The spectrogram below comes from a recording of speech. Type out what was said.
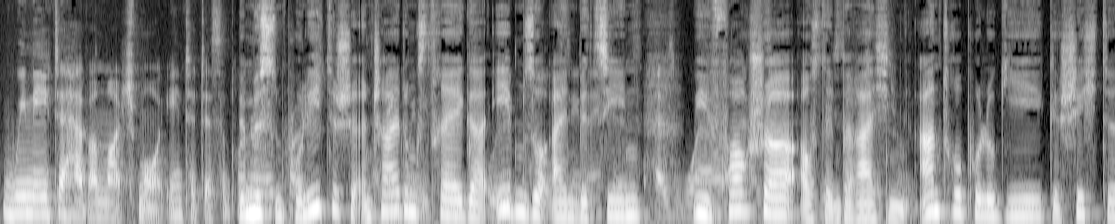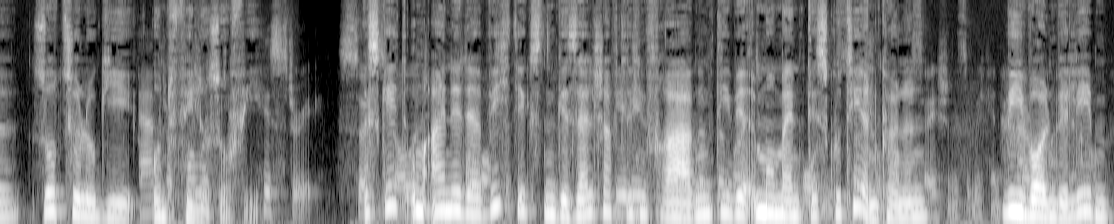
Wir müssen politische Entscheidungsträger ebenso einbeziehen wie Forscher aus den Bereichen Anthropologie, Geschichte, Soziologie und Philosophie. Es geht um eine der wichtigsten gesellschaftlichen Fragen, die wir im Moment diskutieren können. Wie wollen wir leben?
